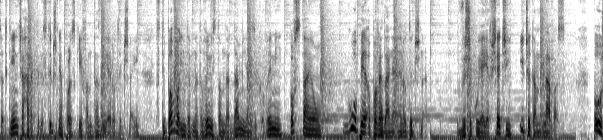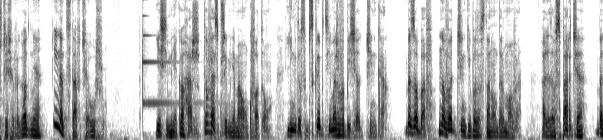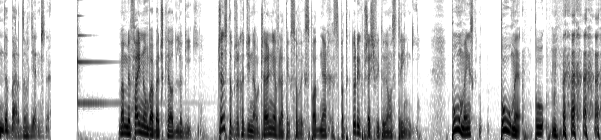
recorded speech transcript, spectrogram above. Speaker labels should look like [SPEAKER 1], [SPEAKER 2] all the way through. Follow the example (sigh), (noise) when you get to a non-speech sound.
[SPEAKER 1] zetknięcia charakterystycznie polskiej fantazji erotycznej z typowo internetowymi standardami językowymi powstają głupie opowiadania erotyczne. Wyszukuję je w sieci i czytam dla Was. Połóżcie się wygodnie i nadstawcie uszu. Jeśli mnie kochasz, to wesprzyj mnie małą kwotą. Link do subskrypcji masz w opisie odcinka. Bez obaw, nowe odcinki pozostaną darmowe, ale za wsparcie będę bardzo wdzięczny. Mamy fajną babeczkę od logiki. Często przychodzi na uczelnię w lateksowych spodniach, spod których prześwitują stringi. Półmęsk... Półmę... Pół...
